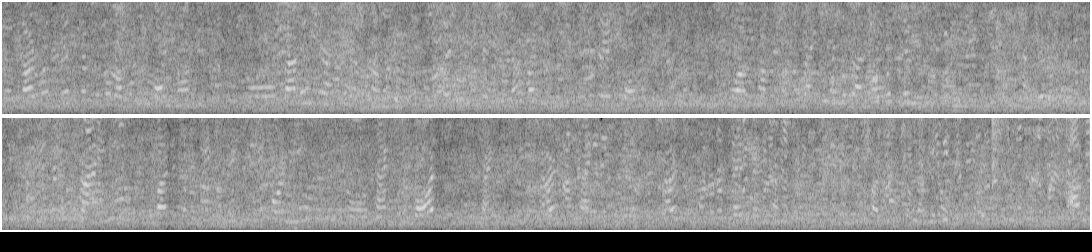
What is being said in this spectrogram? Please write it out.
But নার্ভাসনেসটা কোনো রকমই কম নয় সো ব্যালেন্সে আছে এখন আমাদের তো কোনোটাই বেশি চাইছি না বাট কোনোটাই কমও চাইছি না সো আমি ভাবছি এক্সাইটমেন্ট আর নার্ভাসনেস দুটোকে আমি করছি trying, but it's a big, big day for me. So thanks to God, thanks to Jimmy sir, thanks to director sir, very, very happy. এই review পাচ্ছি সেটা। আমি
